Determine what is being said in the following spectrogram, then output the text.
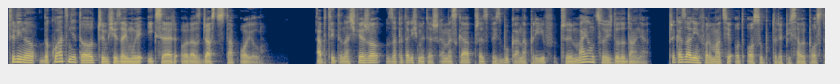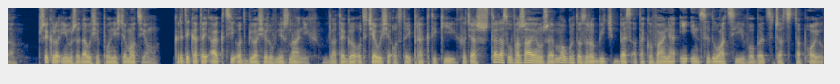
Czyli no dokładnie to, czym się zajmuje XR oraz Just Stop Oil. Update na świeżo, zapytaliśmy też MSK przez Facebooka na priv, czy mają coś do dodania. Przekazali informacje od osób, które pisały posta. Przykro im, że dały się ponieść emocjom. Krytyka tej akcji odbiła się również na nich, dlatego odcięły się od tej praktyki, chociaż teraz uważają, że mogły to zrobić bez atakowania i insynuacji wobec Just Stop Oil.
